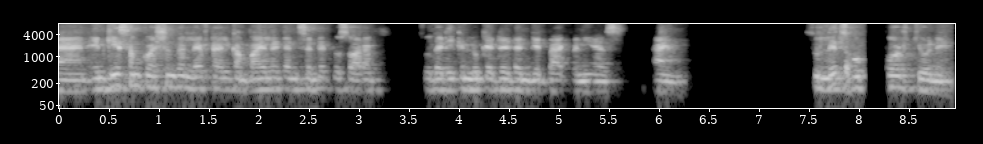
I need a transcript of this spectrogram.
And in case some questions are left, I'll compile it and send it to Saurabh so that he can look at it and get back when he has time. So let's open for Q&A.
